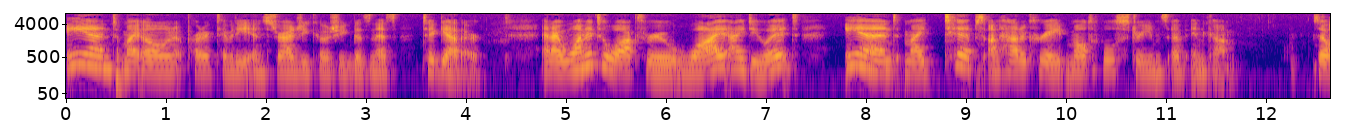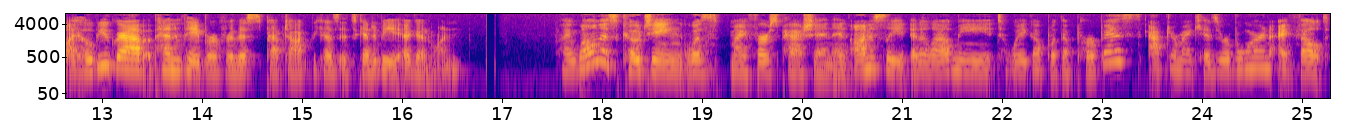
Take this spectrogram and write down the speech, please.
and my own productivity and strategy coaching business together. And I wanted to walk through why I do it and my tips on how to create multiple streams of income. So I hope you grab a pen and paper for this pep talk because it's going to be a good one. My wellness coaching was my first passion, and honestly, it allowed me to wake up with a purpose after my kids were born. I felt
